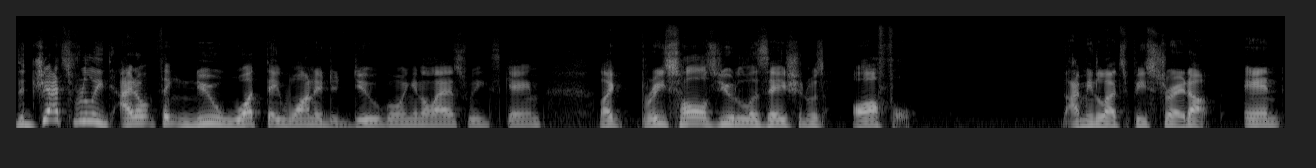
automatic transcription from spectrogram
The Jets really, I don't think, knew what they wanted to do going into last week's game. Like Breece Hall's utilization was awful. I mean, let's be straight up. And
